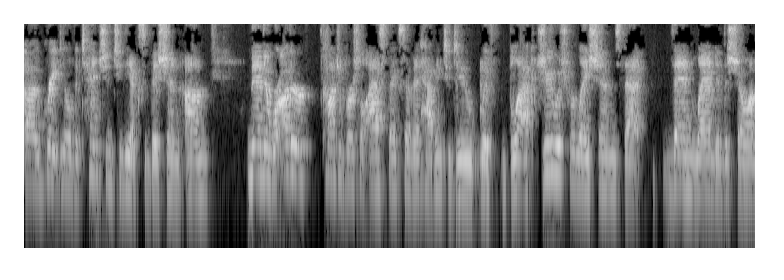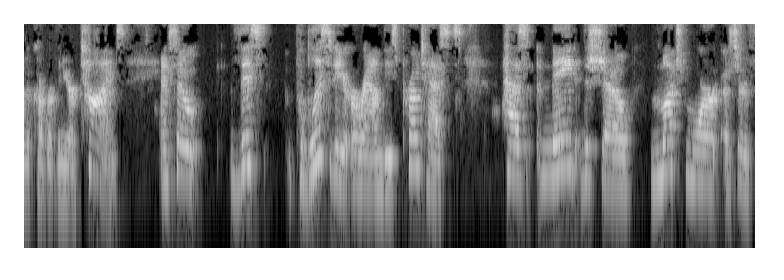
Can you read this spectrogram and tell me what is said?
a great deal of attention to the exhibition. Um, then there were other controversial aspects of it having to do with black Jewish relations that then landed the show on the cover of the New York Times. And so this publicity around these protests has made the show much more uh, sort of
